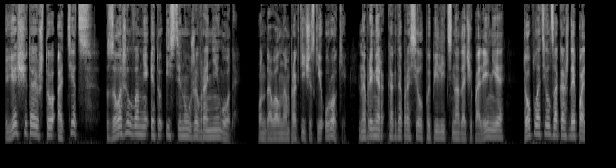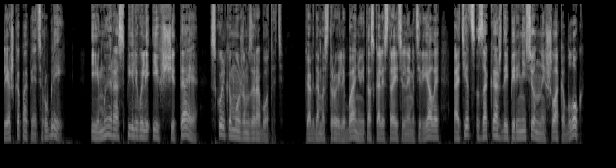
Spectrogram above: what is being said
Я считаю, что отец заложил во мне эту истину уже в ранние годы. Он давал нам практические уроки, Например, когда просил попилить на даче поленья, то платил за каждое полежка по 5 рублей. И мы распиливали их, считая, сколько можем заработать. Когда мы строили баню и таскали строительные материалы, отец за каждый перенесенный шлакоблок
